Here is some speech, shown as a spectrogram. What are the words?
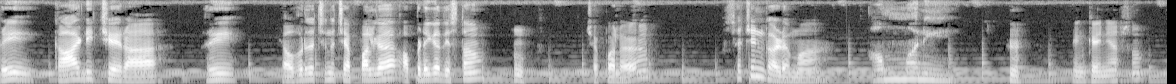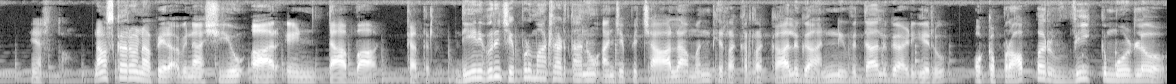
రే కార్డ్ ఇచ్చేరా. రే ఎవరిది వచ్చిందో చెప్పాలిగా? అప్పుడే కదా ఇస్తాం? చెప్పాలా? సచిన్ కార్డ్ అమ్మా అమ్మని ఇంకేం చేస్తాం? చేస్తాం. నమస్కారం నా పేరు అవినాష్ యూఆర్ ఇన్ డాబా కథలు. దీని గురించి ఎప్పుడు మాట్లాడతాను అని చెప్పి చాలామంది రకరకాలుగా అన్ని విధాలుగా అడిగారు. ఒక ప్రాపర్ వీక్ మోడ్లో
